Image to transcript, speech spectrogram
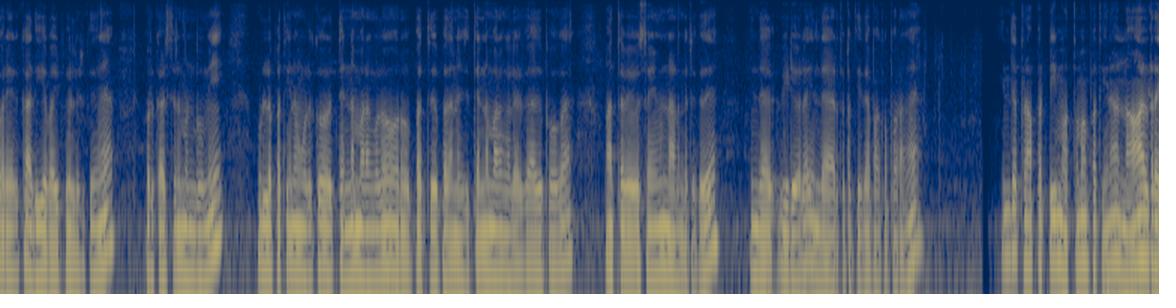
குறையிறதுக்கு அதிக வாய்ப்புகள் இருக்குதுங்க ஒரு கரிசல் மண் பூமி. உள்ளே பார்த்திங்கன்னா உங்களுக்கு ஒரு தென்னை மரங்களும் ஒரு பத்து பதினஞ்சு தென்னை மரங்கள் இருக்குது அது போக மற்ற விவசாயமும் நடந்துட்டுருக்குது இந்த வீடியோவில் இந்த இடத்த பற்றி தான் பார்க்க போகிறாங்க இந்த ப்ராப்பர்ட்டி மொத்தமாக பார்த்திங்கன்னா நாலரை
